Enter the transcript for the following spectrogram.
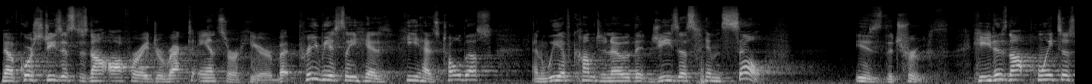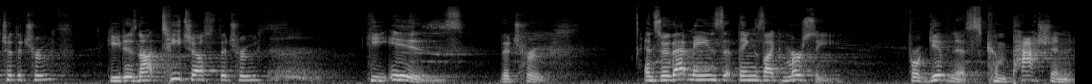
Now, of course, Jesus does not offer a direct answer here, but previously he has, he has told us, and we have come to know that Jesus himself is the truth. He does not point us to the truth, he does not teach us the truth. He is the truth. And so that means that things like mercy, forgiveness, compassion,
